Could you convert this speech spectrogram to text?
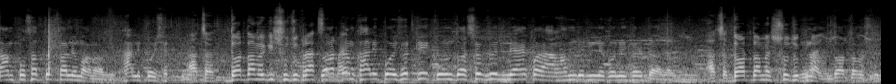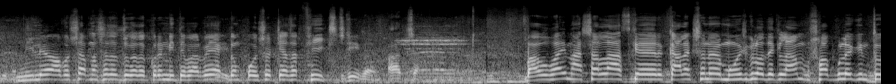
দাম পঁচাত্তর খালি মানাবে খালি পঁয়ষট্টি। আচ্ছা দরদামে কি সুযোগ রাখছেন ভাই? দরদাম খালি পঁয়ষট্টি কোন দর্শক যদি লেয় করে আলহামদুলিল্লাহ কোনো ফেরত দেওয়া যাবে আচ্ছা দরদামের সুযোগ নাই? দরদামের সুযোগ। নিলে অবশ্যই আপনার সাথে যোগাযোগ করে নিতে পারবে একদম পঁয়ষট্টি হাজার ফিক্সড জি ভাই। আচ্ছা বাবু ভাই মার্শাল্লাহ আজকের কালেকশনের মহিষগুলো দেখলাম সবগুলো কিন্তু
